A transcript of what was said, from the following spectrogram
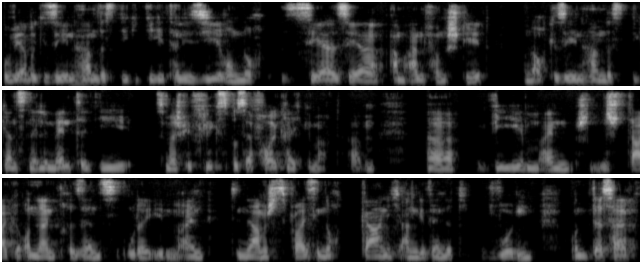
wo wir aber gesehen haben, dass die Digitalisierung noch sehr, sehr am Anfang steht und auch gesehen haben, dass die ganzen Elemente, die zum Beispiel Flixbus erfolgreich gemacht haben, äh, wie eben ein, eine starke Online-Präsenz oder eben ein dynamisches Pricing noch gar nicht angewendet wurden. Und deshalb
